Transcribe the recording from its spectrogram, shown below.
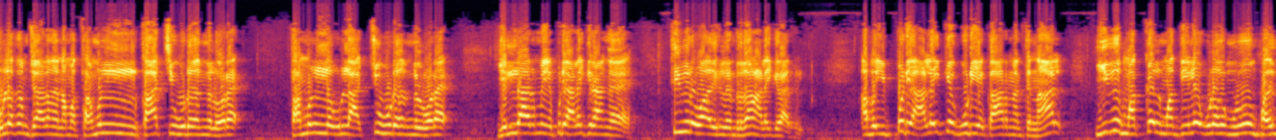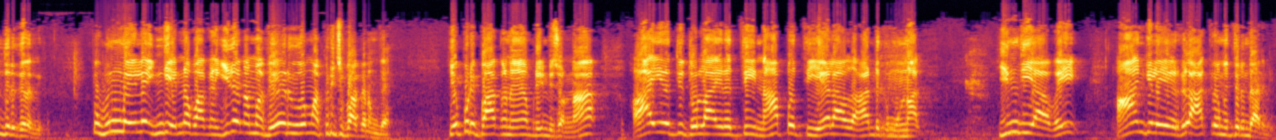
உலகம் சார்ந்த நம்ம தமிழ் காட்சி ஊடகங்கள் வர தமிழ்ல உள்ள அச்சு ஊடகங்கள் வர எல்லாருமே எப்படி அழைக்கிறாங்க? தீவிரவாதிகள் என்று தான் அழைக்கிறார்கள். அப்ப இப்படி அழைக்கக்கூடிய காரணத்தினால் இது மக்கள் மத்தியில உலகம் முழுவதும் பதிந்திருக்கிறது. இப்ப உண்மையில இங்க என்ன பார்க்கணும்? இதை நம்ம வேறு விதமா பிரிச்சு பார்க்கணுங்க. எப்படி பார்க்கணும் அப்படின்னு சொன்னா ஆயிரத்தி தொள்ளாயிரத்தி நாற்பத்தி ஏழாவது ஆண்டுக்கு முன்னால் இந்தியாவை ஆங்கிலேயர்கள் ஆக்கிரமித்திருந்தார்கள்.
